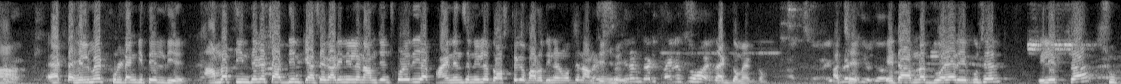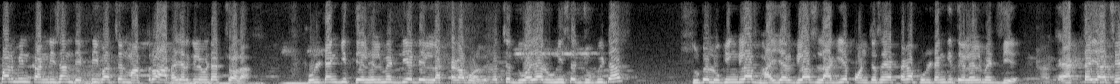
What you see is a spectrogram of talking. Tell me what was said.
হ্যাঁ একটা হেলমেট ফুল ট্যাঙ্কি তেল দিয়ে। আমরা তিন থেকে চার দিন ক্যাশে গাড়ি নিলে নাম চেঞ্জ করে দিই আর ফাইন্যান্সে নিলে দশ থেকে বারো দিনের মধ্যে নাম চেঞ্জ হয়ে যায়। একদম একদম। আচ্ছা আচ্ছা এটা আপনার দু হাজার একুশের ইলেকট্রা সুপার মিন কন্ডিশন দেখতেই পাচ্ছেন মাত্র আট হাজার কিলোমিটার চলা। ফুল ট্যাঙ্কি তেল হেলমেট দিয়ে দেড় লাখ টাকা পড়বে। হচ্ছে দু হাজার উনিশের জুপিটার দুটো লুকিং গ্লাস ভাইজার গ্লাস লাগিয়ে পঞ্চাশ হাজার টাকা ফুল ট্যাঙ্কি তেল হেলমেট দিয়ে। একটাই আছে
